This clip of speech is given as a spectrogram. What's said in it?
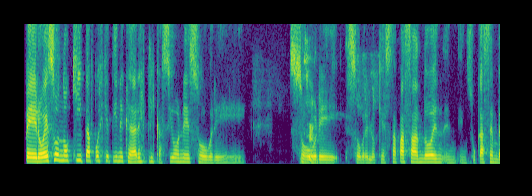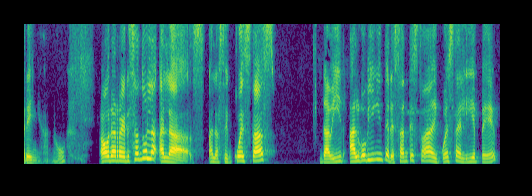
pero eso no quita pues que tiene que dar explicaciones sobre, sobre, sobre lo que está pasando en, su casa en Breña, ¿no? Ahora, regresando a, las, a las encuestas, David, algo bien interesante esta encuesta del IEP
